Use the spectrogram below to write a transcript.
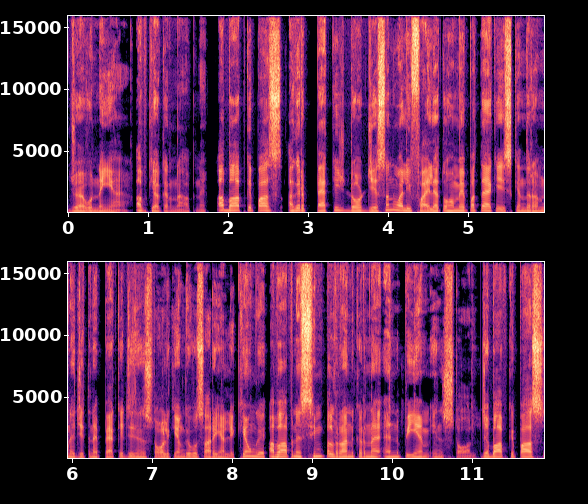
जो है वो नहीं आया। अब क्या करना है आपने? अब आपके पास अगर पैकेज डॉट जेसन वाली फ़ाइल है तो हमें पता है कि इसके अंदर हमने जितने पैकेजेस इंस्टॉल किए होंगे, वो सारे यहाँ लिखे होंगे। अब आपने सिंपल रन करना है एनपीएम इंस्टॉल जब आपके पास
